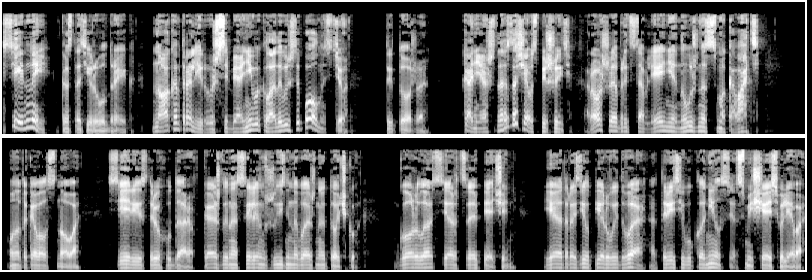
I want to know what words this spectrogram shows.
«Сильный», — констатировал Дрейк. «Но контролируешь себя, не выкладываешься полностью. Ты тоже». «Конечно, зачем спешить? Хорошее представление нужно смаковать». Он атаковал снова. Серия из трех ударов, каждый нацелен в жизненно важную точку. Горло, сердце, печень. Я отразил первые два, а третий уклонился, смещаясь влево.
